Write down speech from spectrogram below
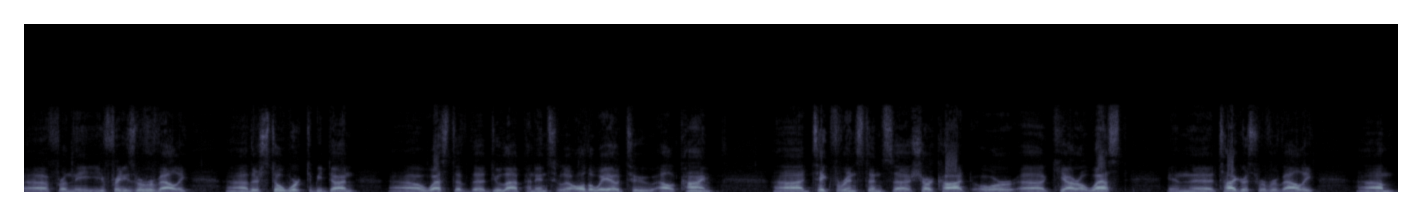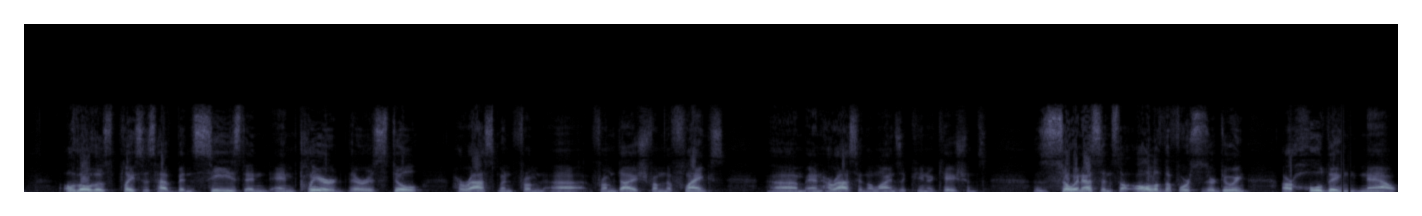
uh, from the Euphrates River Valley. Uh, there's still work to be done uh, west of the Dulab Peninsula all the way out to Al Qaim. Uh, take, for instance, uh, Sharkat or uh, Qayyarah West in the Tigris River Valley. Um, although those places have been seized and, and cleared, there is still harassment from, uh, from Daesh from the flanks um, and harassing the lines of communications. So in essence, all of the forces are doing are holding now.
